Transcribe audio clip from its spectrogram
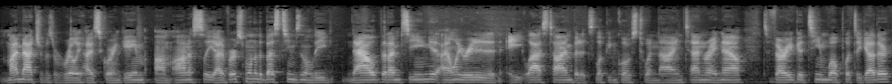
my matchup was a really high scoring game. Um, honestly, I versed one of the best teams in the league. Now that I'm seeing it, I only rated it an eight last time, but it's looking close to a 9, 10 right now. It's a very good team, well put together,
